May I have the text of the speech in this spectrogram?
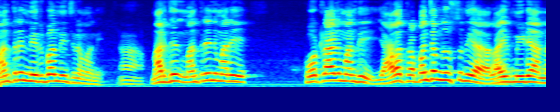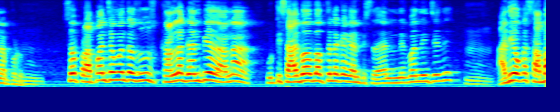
మంత్రిని నిర్బంధించినామని మరి మంత్రిని మరి కోట్లాది మంది యావత్ ప్రపంచం చూస్తుంది కదా లైవ్ మీడియా అన్నప్పుడు. సో ప్రపంచం అంతా చూసి కళ్ళకు కనిపించదా అన్న? ఉట్టి సాయిబాబా భక్తులకే కనిపిస్తుంది. ఆయన నిర్బంధించింది. అది ఒక సభ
